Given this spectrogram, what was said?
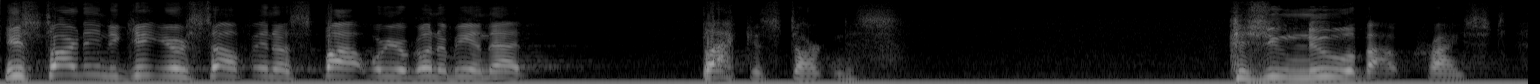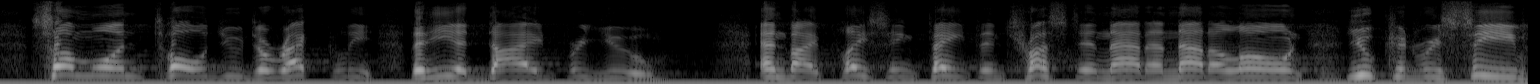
You're starting to get yourself in a spot where you're going to be in that blackest darkness because you knew about Christ. Someone told you directly that He had died for you. And by placing faith and trust in that and that alone, you could receive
